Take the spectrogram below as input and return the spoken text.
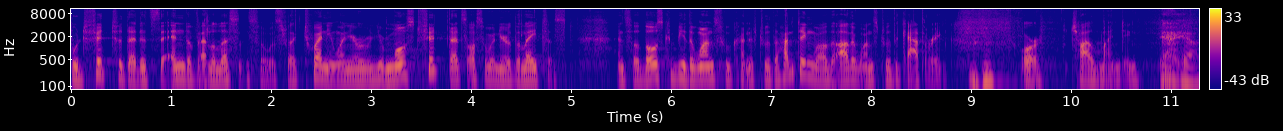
would fit to that it's the end of adolescence. So it's like 20 when you're, you're most fit that's also when you're the latest. And so those could be the ones who kind of do the hunting while the other ones do the gathering mm -hmm. or child minding yeah yeah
